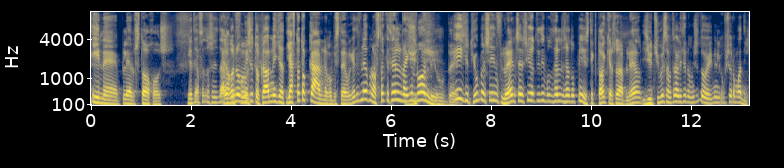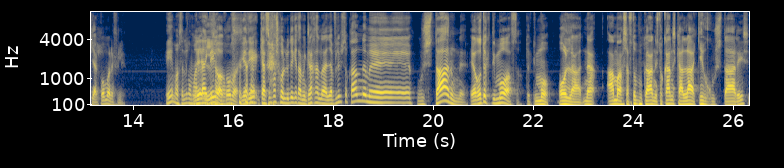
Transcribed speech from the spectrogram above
Είναι πλέον στόχος. Γιατί αυτό το συζητάμε. Εγώ νομίζω το κάνουν για. Γι' αυτό το κάνουν, εγώ πιστεύω. Γιατί βλέπουν αυτό και θέλουν να γίνουν όλοι. YouTubers. Ή YouTubers ή influencers ή οτιδήποτε θέλετε να το πεις. TikTokers τώρα πλέον. Οι YouTubers από την αλήθεια νομίζω το είναι λίγο πιο ρομαντικοί ακόμα, ρε φίλε. Είμαστε λίγο Λέ- μαλάκια. λίγο ακόμα. Γιατί και αυτοί που ασχολούνται και τα μικρά κανάλια, βλέπεις το κάνουν με. γουστάρουνε. Εγώ το εκτιμώ αυτό. Το εκτιμώ. Όλα. Να, άμα σε αυτό που κάνεις το κάνεις καλά και γουστάρεις,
